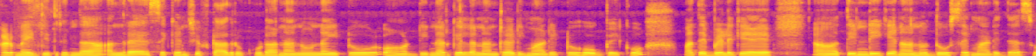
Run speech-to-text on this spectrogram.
ಕಡಿಮೆ ಇದ್ದಿದ್ದರಿಂದ ಅಂದರೆ ಸೆಕೆಂಡ್ ಶಿಫ್ಟ್ ಆದರೂ ಕೂಡ ನಾನು ನೈಟು ಡಿನ್ನರ್ಗೆಲ್ಲ ನಾನು ರೆಡಿ ಮಾಡಿಟ್ಟು ಹೋಗಬೇಕು. ಮತ್ತು ಬೆಳಗ್ಗೆ ತಿಂಡಿಗೆ ನಾನು ದೋಸೆ ಮಾಡಿದ್ದೆ. ಸೊ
